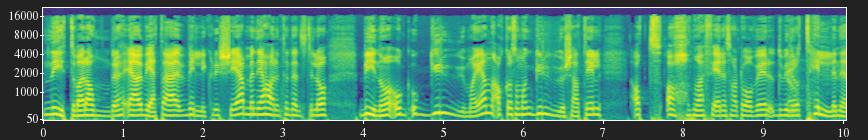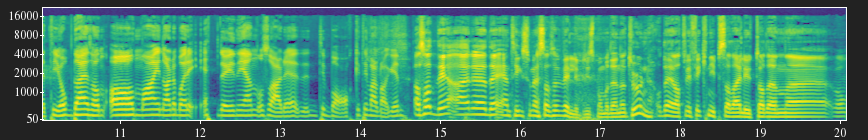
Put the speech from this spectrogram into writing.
nyte hverandre. Jeg vet det er veldig klisjé, men jeg har en tendens til å begynne å, å, å grue meg igjen. Akkurat som man gruer seg til at åh, nå er ferien snart over. Du begynner Ja. å telle ned til jobb. Da er jeg sånn Å nei, nå er det bare ett døgn igjen, og så er det tilbake til hverdagen. Altså, det er, det er en ting som jeg satte veldig pris på med denne turen. Og det er at vi fikk knipsa deg litt av den eh, hva,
